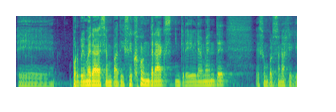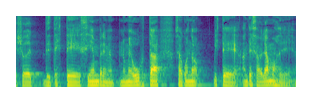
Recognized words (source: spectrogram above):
Eh, por primera vez empaticé con Drax increíblemente es un personaje que yo detesté siempre, no me gusta. O sea, cuando, viste, antes hablamos de,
